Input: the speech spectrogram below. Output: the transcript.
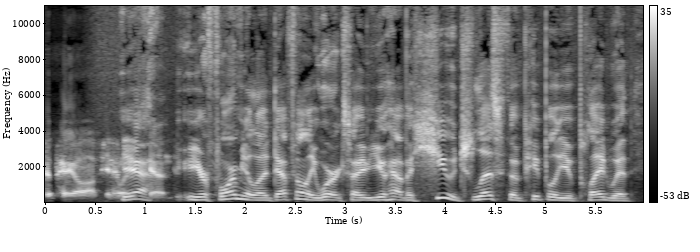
to pay off. You know, yeah, your formula definitely works. So you have a huge list of people you played with.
